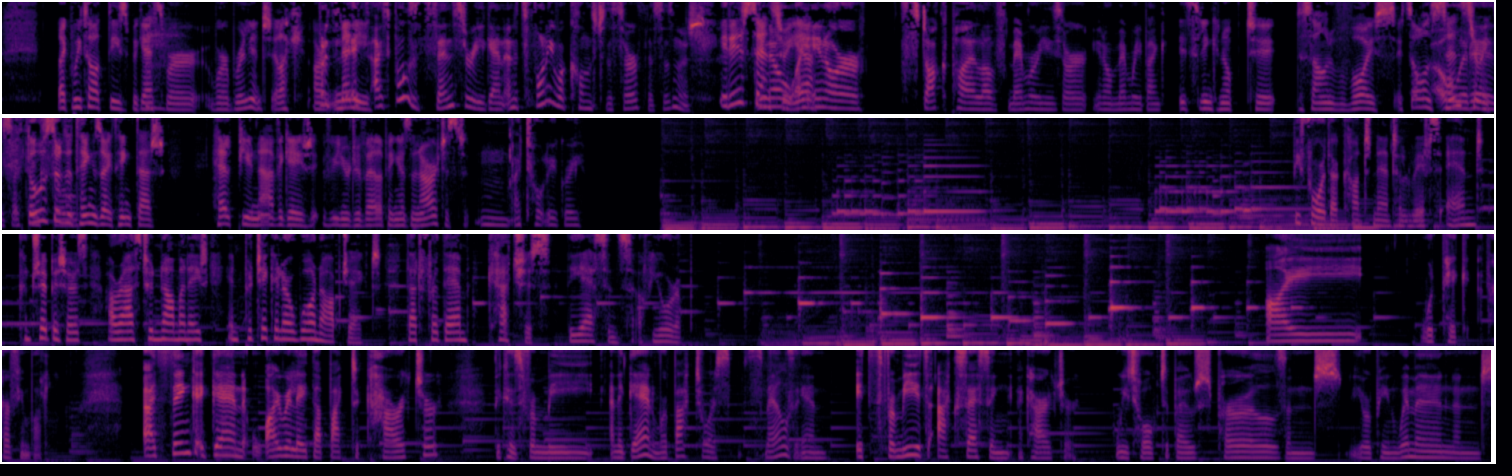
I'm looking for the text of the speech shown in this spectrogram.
like we thought these baguettes were, were brilliant. Like or it's, many. It's, I suppose it's sensory again, and it's funny what comes to the surface, isn't it? It is sensory. You know, yeah. in our stockpile of memories or you know memory bank. It's linking up to the sound of a voice. It's all sensory. Oh, it is. Those so. are the things I think that help you navigate if you're developing as an artist. Mm, I totally agree. Before their continental riffs end, contributors are asked to nominate in particular one object that for them catches the essence of Europe. I would pick a perfume bottle. I think, again, I relate that back to character because for me, and again, we're back to our smells again. It's for me, it's accessing a character. We talked about pearls and European women and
